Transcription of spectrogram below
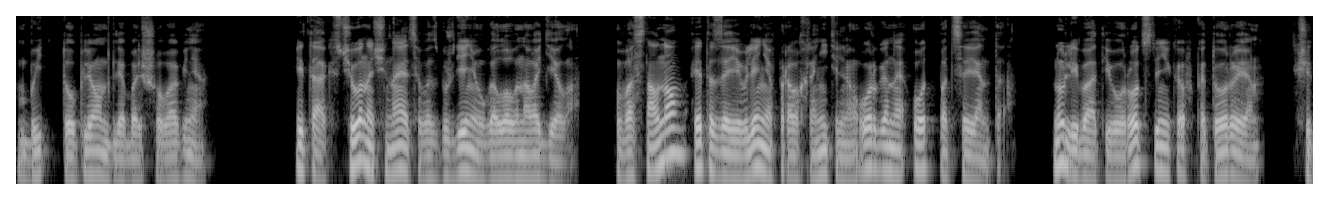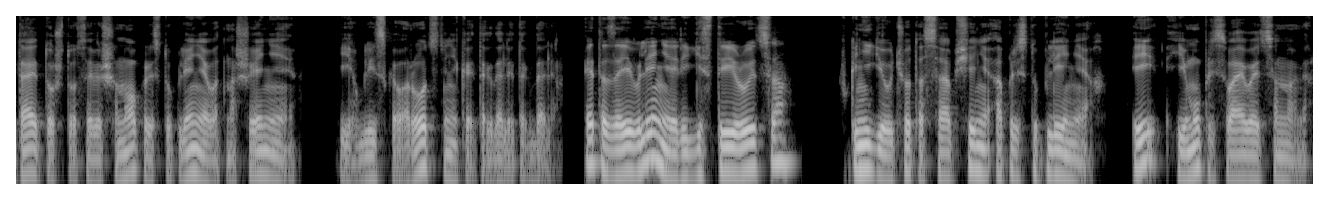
быть топливом для большого огня. Итак, с чего начинается возбуждение уголовного дела? В основном это заявление в правоохранительные органы от пациента, ну либо от его родственников, которые считают то, что совершено преступление в отношении их близкого родственника и так далее, и так далее. Это заявление регистрируется в книге учета сообщения о преступлениях, и ему присваивается номер.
